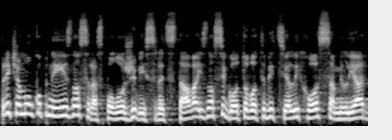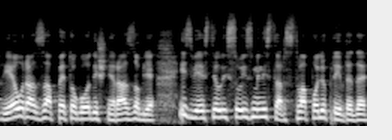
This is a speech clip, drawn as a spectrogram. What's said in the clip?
Pričamo ukupni iznos raspoloživi sredstava sredstava iznosi gotovo 3,8 milijardi eura za petogodišnje razdoblje, izvijestili su iz Ministarstva poljoprivrede.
